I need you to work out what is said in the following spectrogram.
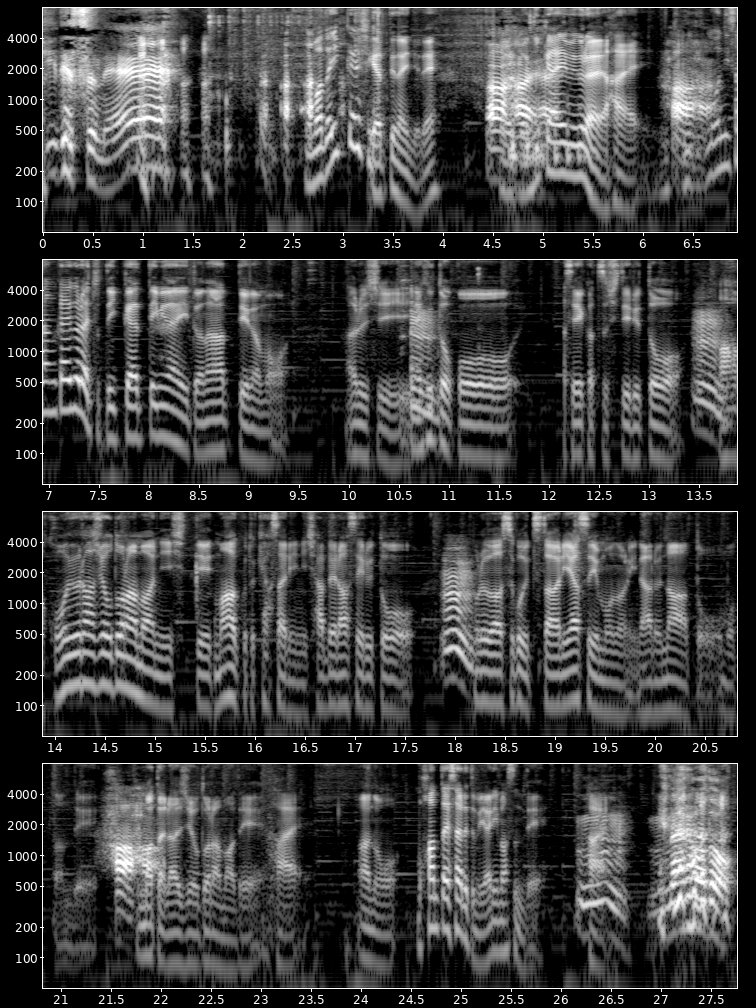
きですね。まだ1回しかやってないんでね。あはい2回目ぐらい、はい。はあもう2、3回ぐらいちょっと1回やってみないとなっていうのもあるし、ねうんふとこう、生活していると、うん。あこういうラジオドラマにして、マークとキャサリンに喋らせると、うん。これはすごい伝わりやすいものになるなと思ったんで、はあはあまたラジオドラマで、はい。あの、もう反対されてもやりますんで、うん、なるほど。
